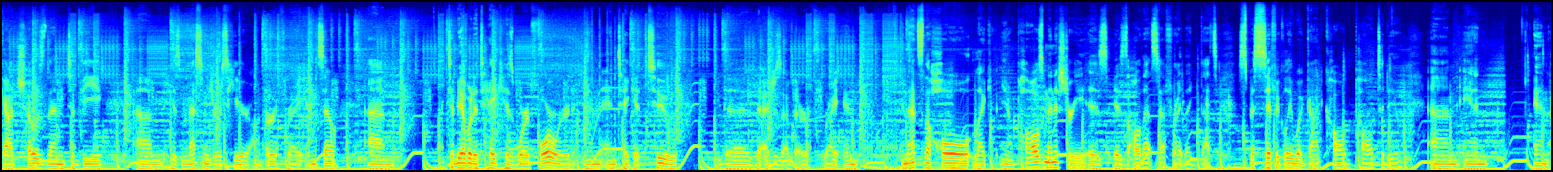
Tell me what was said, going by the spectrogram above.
God chose them to be um, His messengers here on earth, right? And so um, to be able to take His word forward and, and take it to the the edges of the earth, right? And and that's the whole like you know Paul's ministry is is all that stuff, right? Like that's specifically what God called Paul to do, um, and and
